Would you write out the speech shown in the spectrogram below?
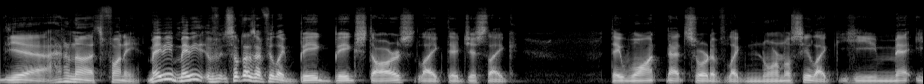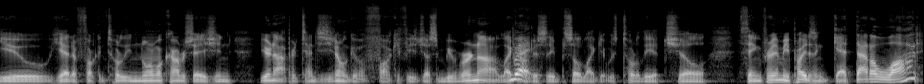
yeah, I don't know. That's funny. Maybe, maybe sometimes I feel like big, big stars, like they're just like they want that sort of like normalcy. Like he met you, he had a fucking totally normal conversation. You're not pretentious. You don't give a fuck if he's Justin Bieber or not. Like Right. obviously, so like it was totally a chill thing for him. He probably doesn't get that a lot.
